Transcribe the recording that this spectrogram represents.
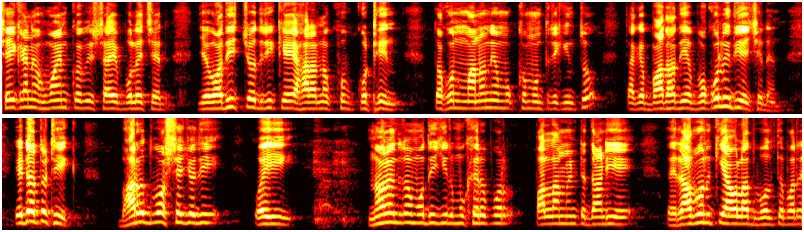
সেইখানে হুমায়ুন কবির সাহেব বলেছেন যে অধীর চৌধুরীকে হারানো খুব কঠিন। তখন মাননীয় মুখ্যমন্ত্রী কিন্তু তাকে বাধা দিয়ে বকলি দিয়েছিলেন। এটা তো ঠিক। ভারতবর্ষে যদি ওই নরেন্দ্র মোদীজির মুখের ওপর পার্লামেন্টে দাঁড়িয়ে রাবণ কি আওলাদ বলতে পারে,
